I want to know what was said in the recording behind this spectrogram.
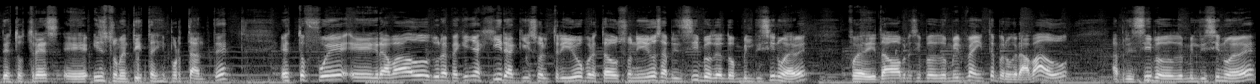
de estos tres eh, instrumentistas importantes. Esto fue eh, grabado de una pequeña gira que hizo el trío por Estados Unidos a principios del 2019. Fue editado a principios del 2020, pero grabado a principios del 2019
